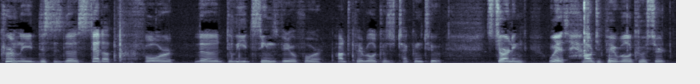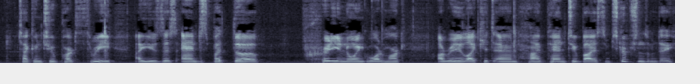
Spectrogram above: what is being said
currently, this is the setup for the deleted scenes video for How to Play Roller Coaster Tycoon 2. Starting with How to Play Roller Coaster Tycoon 2 Part 3, I use this, and despite the pretty annoying watermark, I really like it, and I plan to buy a subscription someday.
